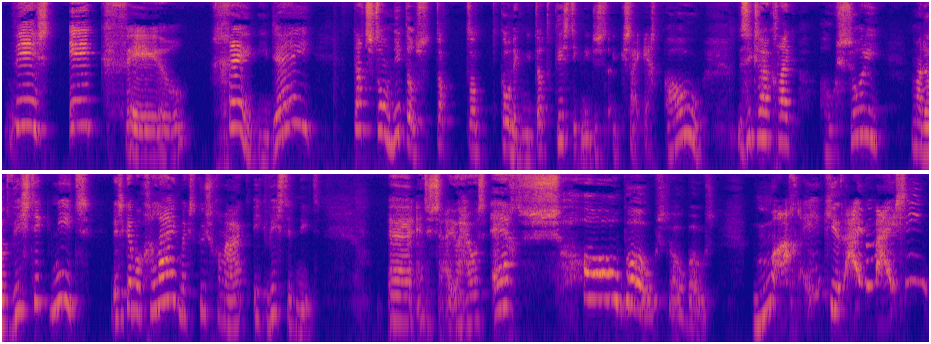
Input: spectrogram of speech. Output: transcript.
Wist ik veel? Geen idee. Dat stond niet op, dat, dat kon ik niet, dat wist ik niet. Dus ik zei echt, oh. Dus ik zei ook gelijk, oh sorry, maar dat wist ik niet. Dus ik heb ook gelijk mijn excuus gemaakt. Ik wist het niet. Uh, en toen zei hij, hij was echt zo boos, zo boos. Mag ik je rijbewijs zien?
